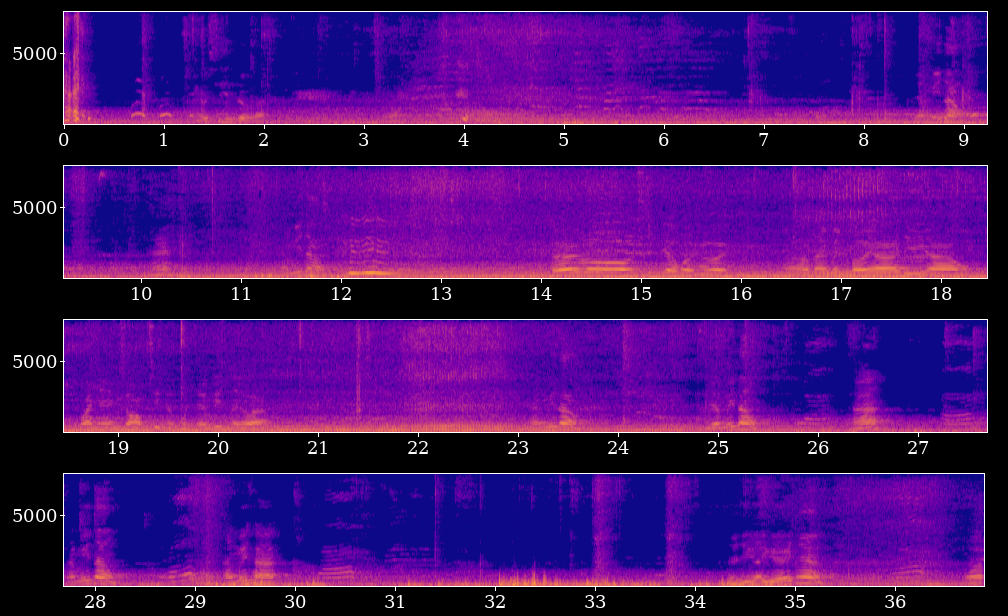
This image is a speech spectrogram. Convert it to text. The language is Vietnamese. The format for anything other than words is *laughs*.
vậy nếu xin được á em nghĩ đâu hả? Em nghĩ đâu *laughs* hello xin chào mọi người. À, hôm nay mình mới à, đi à, qua nhà hàng xóm xin được một trái mít này các bạn. Ăn mít không ăn mít không hả? Ăn mít không ăn mít hả? Để đi lấy ghế nha. Rồi.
